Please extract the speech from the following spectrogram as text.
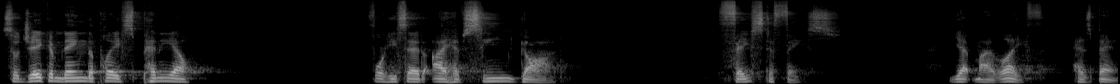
So Jacob named the place Peniel, for he said, I have seen God face to face, yet my life has been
